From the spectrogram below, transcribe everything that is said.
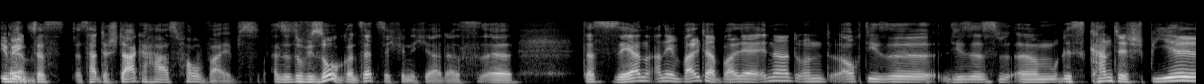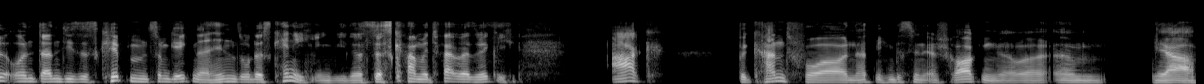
Übrigens, Ähm. das, das hatte starke HSV-Vibes. Also sowieso, grundsätzlich finde ich ja, dass äh, das sehr an den Walter-Ball erinnert und auch diese, dieses ähm, riskante Spiel und dann dieses Kippen zum Gegner hin, so das kenne ich irgendwie. Das, das kam mir teilweise wirklich arg bekannt vor und hat mich ein bisschen erschrocken. Aber ähm, ja,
